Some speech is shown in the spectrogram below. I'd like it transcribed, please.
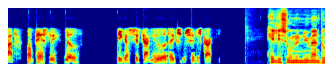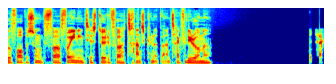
ret påpasselig med ikke at sætte gang i noget, der ikke skulle sættes gang i. Hellig Sune Nyman, du er forperson for Foreningen til Støtte for Transkønnede Børn. Tak fordi du var med. Tak.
